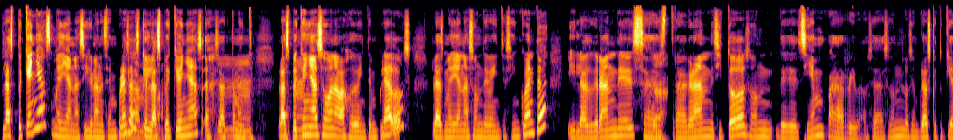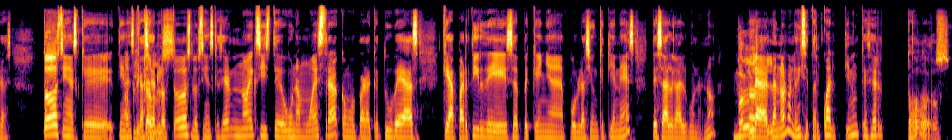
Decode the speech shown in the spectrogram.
las pequeñas, medianas y grandes empresas, la que las misma. pequeñas, exactamente. Mm. Las pequeñas son abajo de 20 empleados, las medianas son de 20 a 50 y las grandes, Ya. extra grandes y todo son de 100 para arriba. O sea, son los empleados que tú quieras. Todos tienes que, tienes que hacerlos, todos los tienes que hacer. No existe una muestra como para que tú veas que a partir de esa pequeña población que tienes te salga alguna, ¿no? No la, La, la norma lo dice tal cual, tienen que ser todos. Todos.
